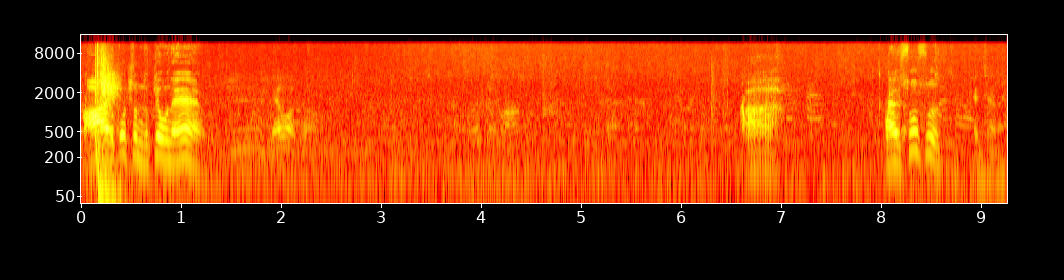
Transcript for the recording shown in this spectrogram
아, 이거 꽃좀 늦게 오네. 음, 매워서. 아, 아 소스 괜찮아요.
